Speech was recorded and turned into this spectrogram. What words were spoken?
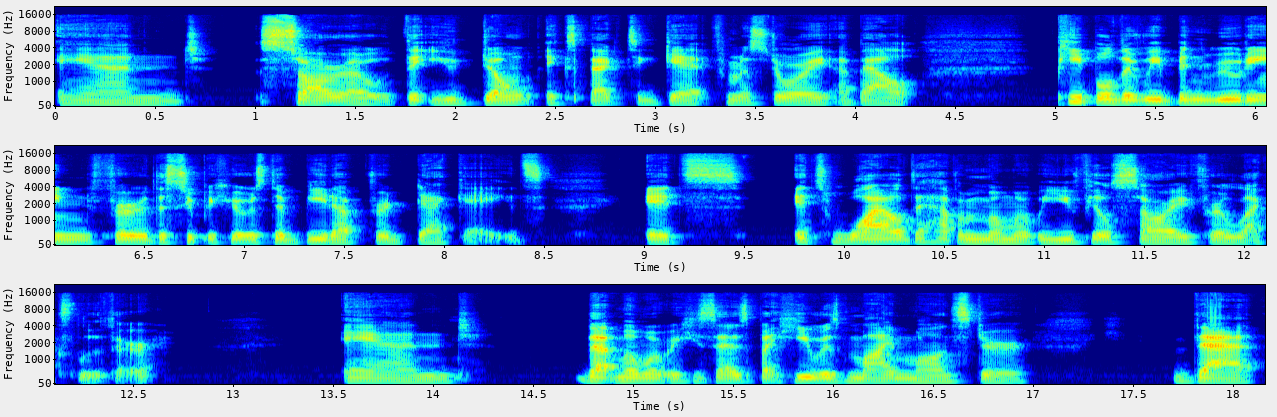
and sorrow that you don't expect to get from a story about people that we've been rooting for the superheroes to beat up for decades. It's it's wild to have a moment where you feel sorry for Lex Luthor. And that moment where he says, "But he was my monster." That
